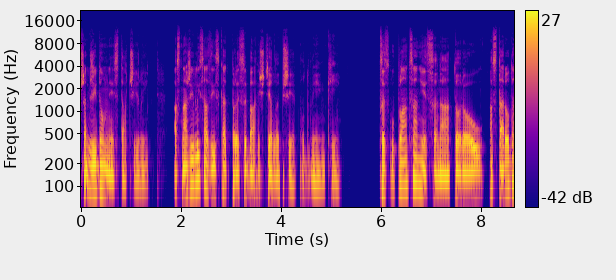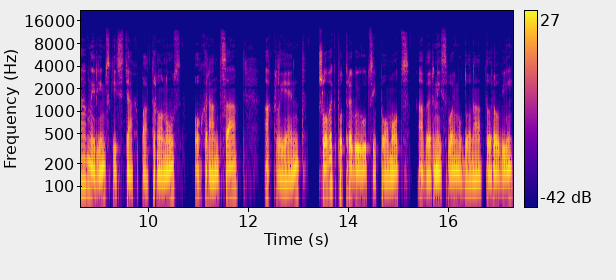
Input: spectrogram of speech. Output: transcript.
však Židom nestačili a snažili sa získať pre seba ešte lepšie podmienky. Cez uplácanie senátorov a starodávny rímsky vzťah patronus, ochranca a klient, človek potrebujúci pomoc a verný svojmu donátorovi,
